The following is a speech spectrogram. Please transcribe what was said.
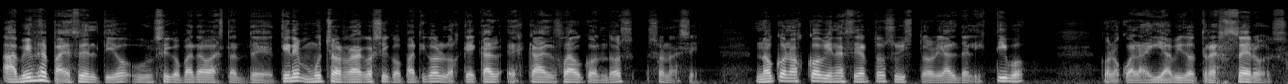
A mí me parece el tío un psicópata bastante... Tiene muchos rasgos psicopáticos, los que he calzado con dos son así. No conozco bien es cierto su historial delictivo, con lo cual ahí ha habido tres ceros,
